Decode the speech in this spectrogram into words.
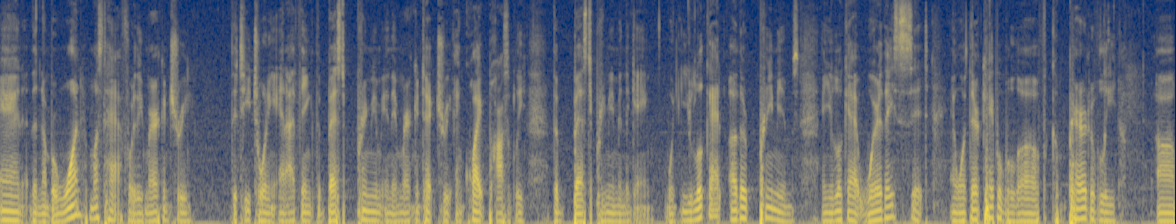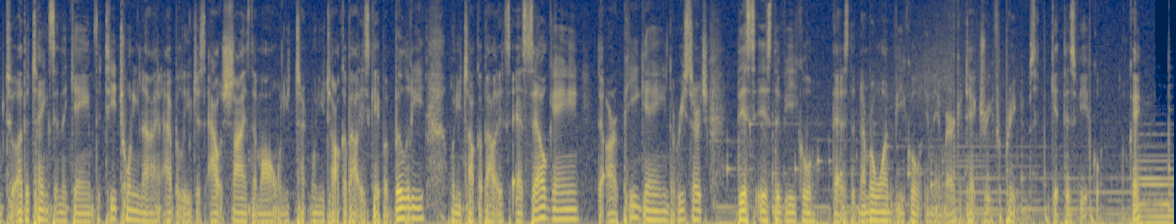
and the number one must have for the American tree the T20 and I think the best premium in the American Tech tree and quite possibly the best premium in the game. When you look at other premiums and you look at where they sit and what they're capable of comparatively um, to other tanks in the game, the T29 I believe just outshines them all when you when you talk about its capability, when you talk about its SL gain, the RP gain, the research. This is the vehicle that is the number one vehicle in the American Tech tree for premiums. Get this vehicle, okay?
